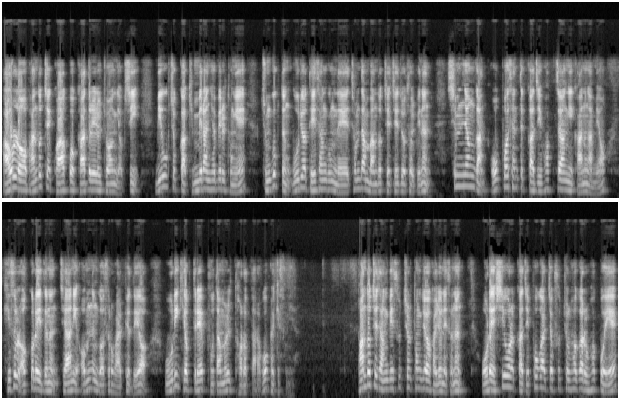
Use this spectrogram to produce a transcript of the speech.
아울러 반도체 과학법 가드레일 조항 역시 미국 측과 긴밀한 협의를 통해 중국 등 무료 대상국 내의 첨단 반도체 제조 설비는 10년간 5%까지 확장이 가능하며 기술 업그레이드는 제한이 없는 것으로 발표되어 우리 기업들의 부담을 덜었다라고 밝혔습니다. 반도체 장비 수출 통제와 관련해서는 올해 10월까지 포괄적 수출 허가를 확보해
